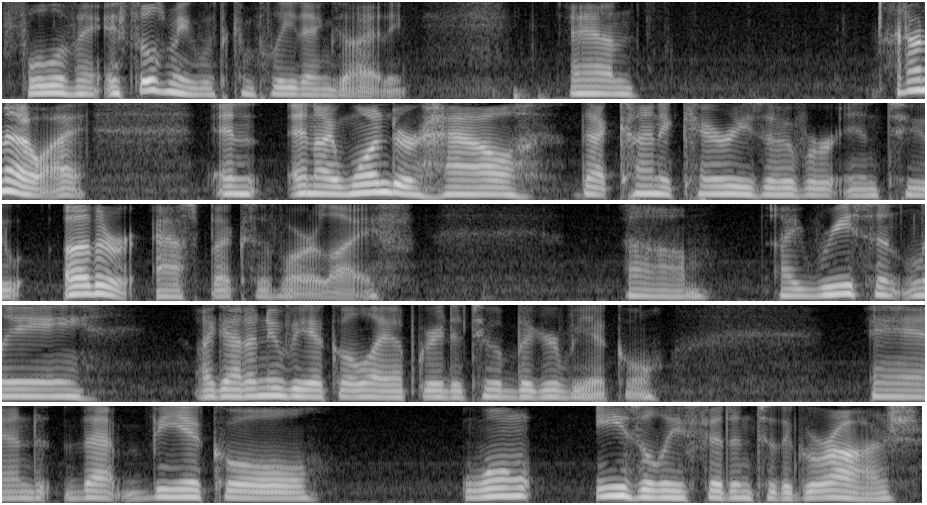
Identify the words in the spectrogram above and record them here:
full of it fills me with complete anxiety. And i don't know i and and i wonder how that kind of carries over into other aspects of our life. Um, i recently i got a new vehicle i upgraded to a bigger vehicle and that vehicle won't easily fit into the garage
